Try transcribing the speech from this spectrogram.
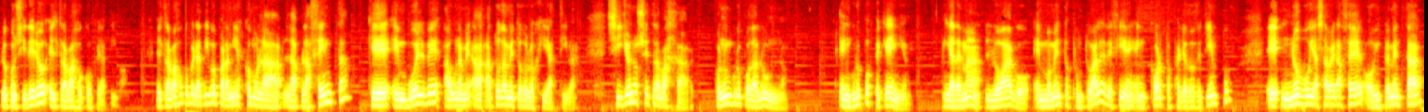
lo considero el trabajo cooperativo. El trabajo cooperativo para mí es como la, placenta que envuelve a, una, a toda metodología activa. Si yo no sé trabajar con un grupo de alumnos en grupos pequeños, y además lo hago en momentos puntuales, es decir, en, cortos periodos de tiempo, eh, no voy a saber hacer o implementar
